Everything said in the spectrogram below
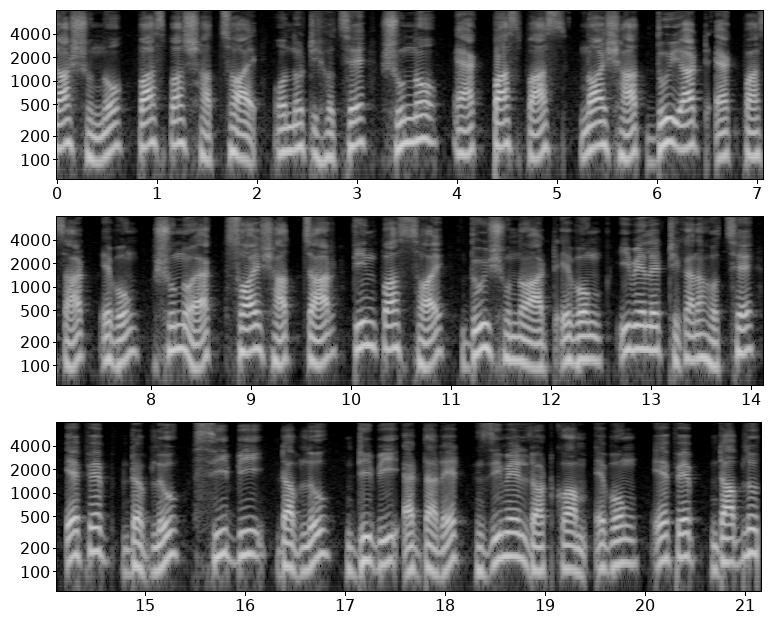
চার শূন্য পাঁচ পাঁচ সাত ছয়। অন্যটি হচ্ছে শূন্য এক পাঁচ পাঁচ নয় সাত দুই আট এক পাঁচ আট এবং শূন্য এক ছয় সাত চার তিন পাঁচ ছয় দুই শূন্য আট এবং ইমেলের ঠিকানা হচ্ছে F F W CBW DB at the rate Gmail dot com এবং এফ এফ ডাব্লিউ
